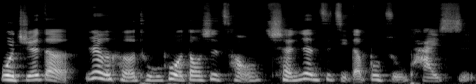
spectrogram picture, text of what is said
我觉得任何突破都是从承认自己的不足开始。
